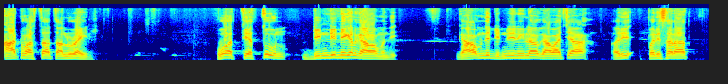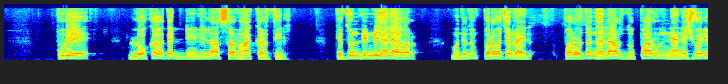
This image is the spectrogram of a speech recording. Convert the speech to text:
आठ वाजता चालू राहील. व त्यातून दिंडी निघेल गावामध्ये. गावामध्ये दिंडी निघल्यावर गावाच्या अरी परिसरात पुरे लोक त्या दिंडीला सहभाग करतील. तेथून दिंडी झाल्यावर मग त्यातून प्रवचन राहील. प्रवचन झाल्यावर दुपारून ज्ञानेश्वरी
